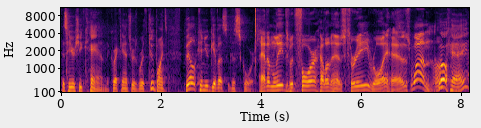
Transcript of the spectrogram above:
as he or she can. The correct answer is worth two points. Bill, can you give us the scores? Adam leads with four. Helen has three. Roy has one. Okay.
